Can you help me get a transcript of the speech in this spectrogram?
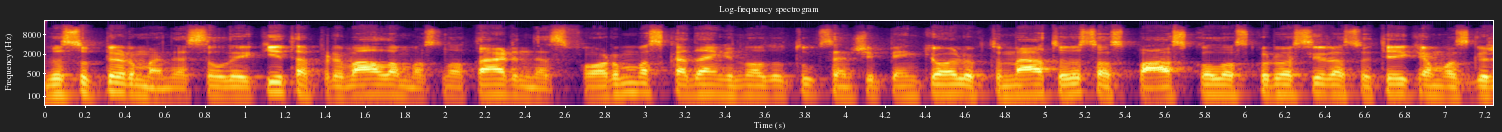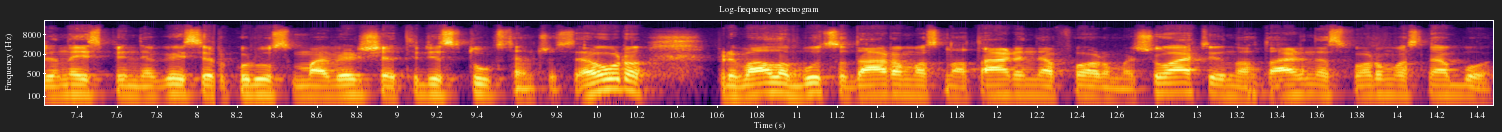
visų pirma nesilaikyta privalomas notarinės formos, kadangi nuo 2015 metų visos paskolos, kurios yra suteikiamos grinais pinigais ir kurių suma viršia 3000 eurų, privalo būti sudaromos notarinė forma. Šiuo atveju notarinės formos nebuvo.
